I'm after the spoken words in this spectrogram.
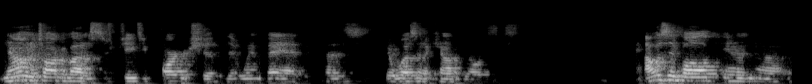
now I'm going to talk about a strategic partnership that went bad because there wasn't accountability. I was involved in uh,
